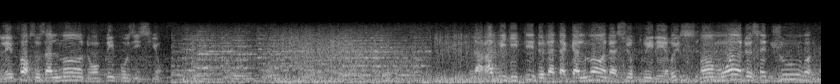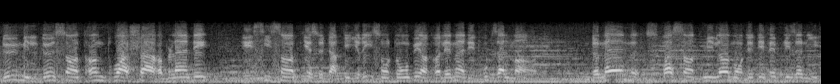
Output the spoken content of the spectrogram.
les forces allemandes ont pris position. La rapidité de l'attaque allemande a surpris les Russes. En moins de 7 jours, 2233 chars blindés et 600 pièces d'artillerie sont tombées entre les mains des troupes allemandes. De même, 60 000 hommes ont été faits prisonniers.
